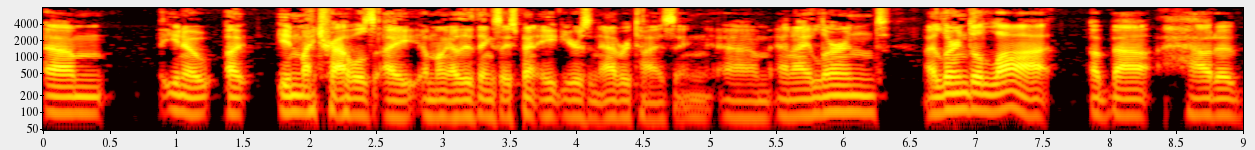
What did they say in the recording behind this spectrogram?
um, you know, uh, in my travels, I among other things, I spent eight years in advertising, um, and I learned I learned a lot about how to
